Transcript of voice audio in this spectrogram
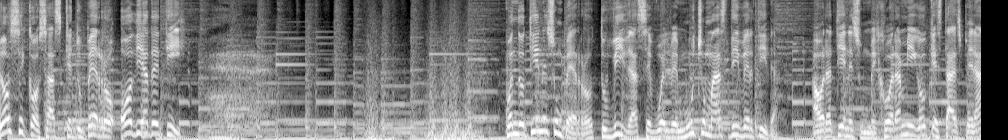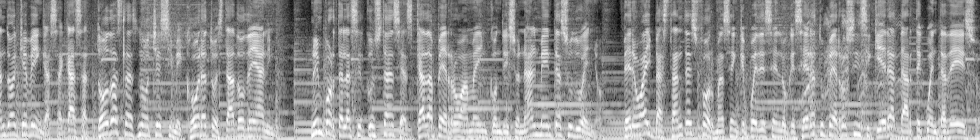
12 cosas que tu perro odia de ti. Cuando tienes un perro, tu vida se vuelve mucho más divertida. Ahora tienes un mejor amigo que está esperando a que vengas a casa todas las noches y mejora tu estado de ánimo. No importa las circunstancias, cada perro ama incondicionalmente a su dueño, pero hay bastantes formas en que puedes enloquecer a tu perro sin siquiera darte cuenta de eso.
